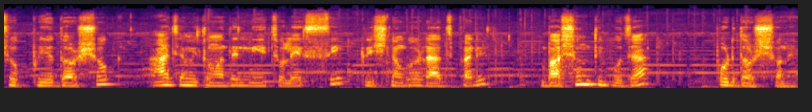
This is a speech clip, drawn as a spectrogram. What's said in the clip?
সুপ্রিয় দর্শক, আজ আমি তোমাদের নিয়ে চলে এসেছি কৃষ্ণগড় রাজবাড়ির বাসন্তী পূজা পরিদর্শনে।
